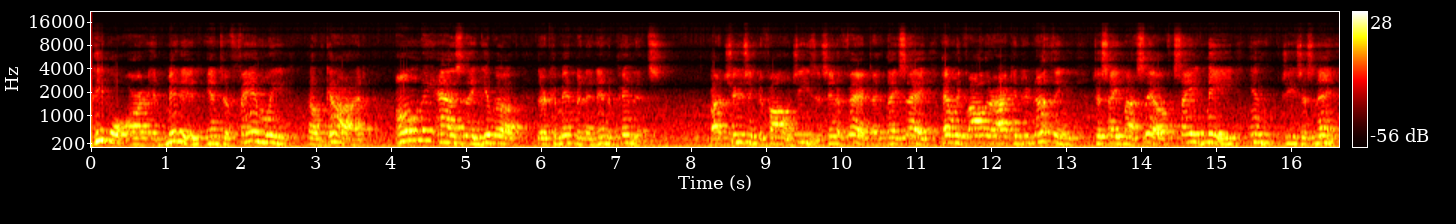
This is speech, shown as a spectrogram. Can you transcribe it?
People are admitted into family of God only as they give up their commitment and independence by choosing to follow Jesus. In effect, they say, Heavenly Father, I can do nothing to save myself. Save me in Jesus' name.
